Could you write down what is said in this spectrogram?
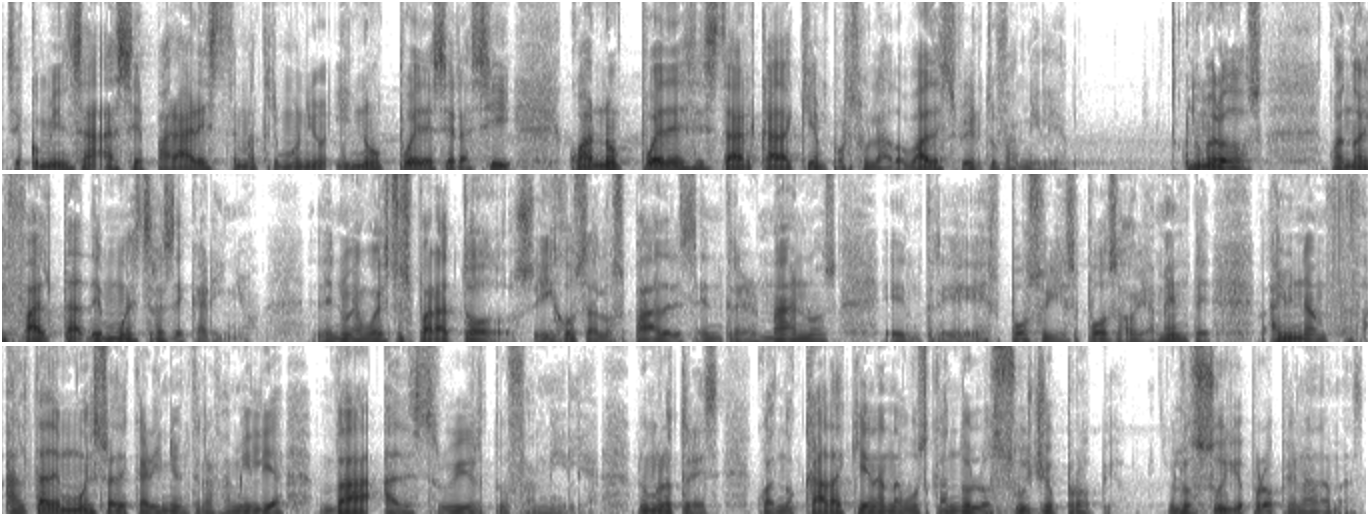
se comienza a separar este matrimonio y no puede ser así. No puedes estar cada quien por su lado, va a destruir tu familia. Número dos, cuando hay falta de muestras de cariño. De nuevo, esto es para todos, hijos a los padres, entre hermanos, entre esposo y esposa, obviamente. Hay una falta de muestra de cariño entre la familia, va a destruir tu familia. Número tres, cuando cada quien anda buscando lo suyo propio lo suyo propio nada más.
